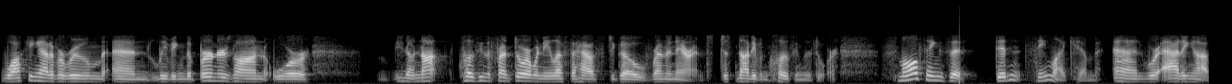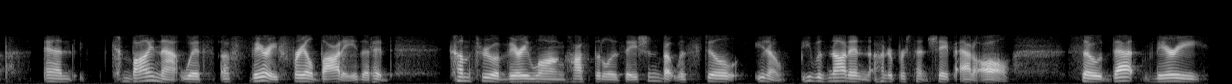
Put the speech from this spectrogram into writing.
walking out of a room and leaving the burners on, or you know, not closing the front door when he left the house to go run an errand, just not even closing the door. Small things that didn't seem like him and were adding up. And combine that with a very frail body that had come through a very long hospitalization, but was still, you know, he was not in 100% shape at all. So that very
